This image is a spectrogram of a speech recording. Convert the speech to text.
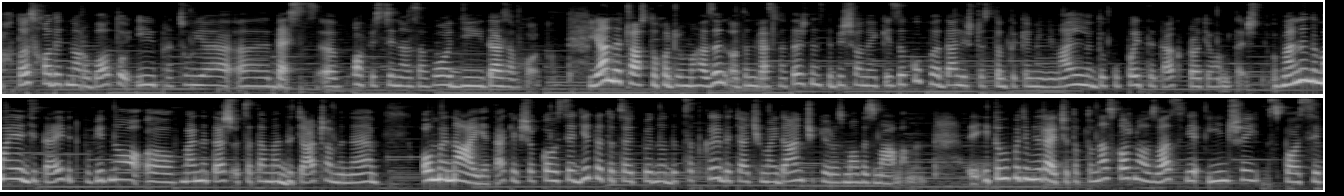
Хтось ходить на роботу і працює е, десь е, в офісі, на заводі, де завгодно. Я не часто ходжу в магазин один раз на тиждень, здебільшого на якісь закупи, далі щось там таке мінімальне докупити так протягом тижня. В мене немає дітей, відповідно, е, в мене теж ця тема дитяча мене оминає. Так, якщо в когось є діти, то це відповідно дитсадки, дитячі майданчики, розмови з мамами і тому подібні речі. Тобто, в нас кожного з вас є інший спосіб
